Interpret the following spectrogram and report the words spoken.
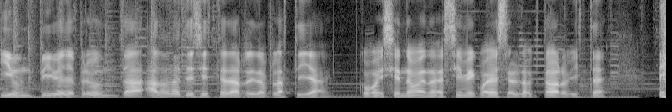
Y un pibe le pregunta, ¿a dónde te hiciste la rinoplastía? Como diciendo, bueno, decime cuál es el doctor, viste. Y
